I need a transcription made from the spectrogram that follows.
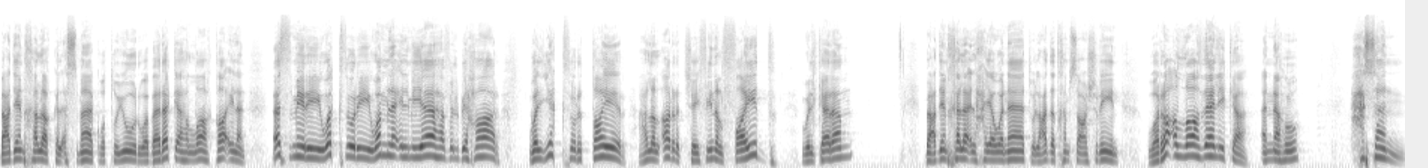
بعدين خلق الأسماك والطيور وباركها الله قائلا أثمري واكثري واملأ المياه في البحار وليكثر الطير على الأرض. شايفين الفيض والكرم؟ بعدين خلق الحيوانات والعدد 25 ورأى الله ذلك أنه حسن.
